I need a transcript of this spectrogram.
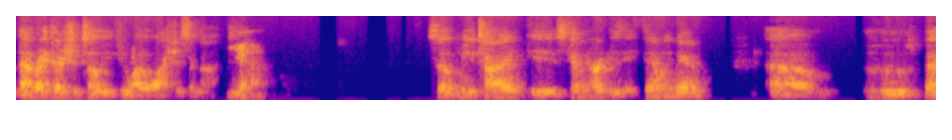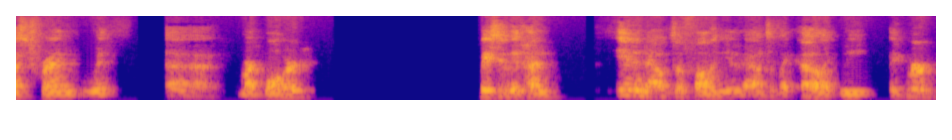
that right there should tell you if you want to watch this or not. Yeah. So, Me Time is Kevin Hart is a family man um, who's best friend with uh, Mark Wahlberg. Basically, they've had in and outs of falling in and outs of like, oh, like we like we're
